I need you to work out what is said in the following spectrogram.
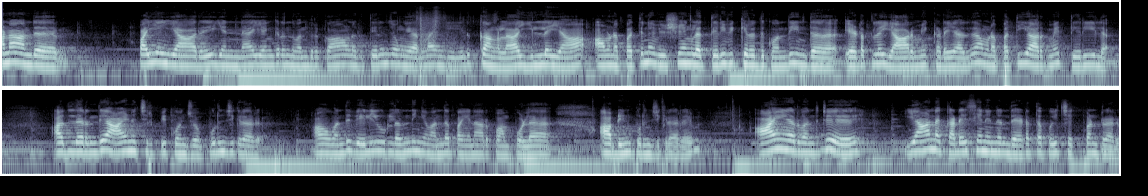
ஆனால் அந்த பையன் யார் என்ன எங்கேருந்து வந்திருக்கான் அவனுக்கு தெரிஞ்சவங்க யாருன்னா இங்கே இருக்காங்களா இல்லையா? அவனை பற்றின விஷயங்களை தெரிவிக்கிறதுக்கு வந்து இந்த இடத்துல யாருமே கிடையாது அவனை பற்றி யாருக்குமே தெரியல. அதுலேருந்தே ஆயனச்சிற்பி கொஞ்சம் புரிஞ்சுக்கிறாரு. அவன் வந்து வெளியூர்லேருந்து இங்கே வந்த பையனாக இருப்பான் போல் அப்படின்னு புரிஞ்சுக்கிறாரு. ஆயனர் வந்துட்டு யானை கடைசியாக நின்று இந்த இடத்த போய் செக் பண்ணுறாரு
